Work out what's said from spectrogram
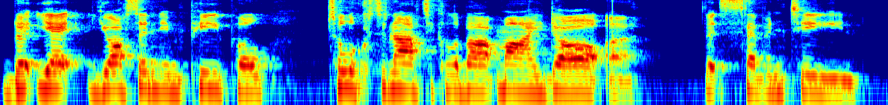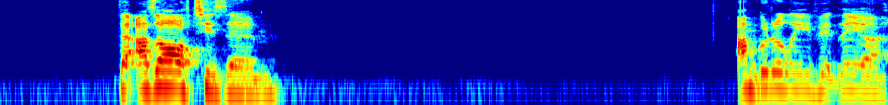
but yet you're sending people to look at an article about my daughter that's 17 that has autism? I'm going to leave it there.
